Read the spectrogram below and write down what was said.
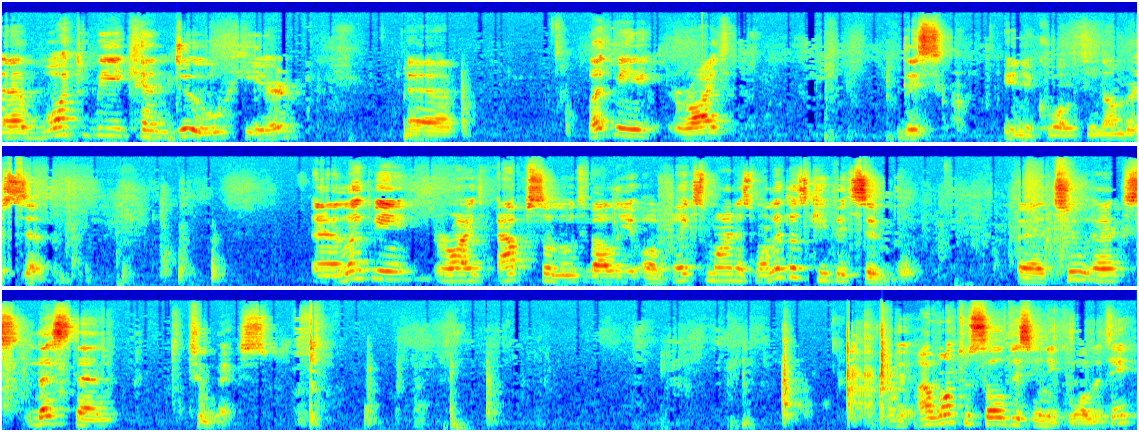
uh, what we can do here, uh, let me write this inequality, number seven. Uh, let me write absolute value of x minus 1. Let us keep it simple. Uh, 2x less than 2x. Okay, I want to solve this inequality.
